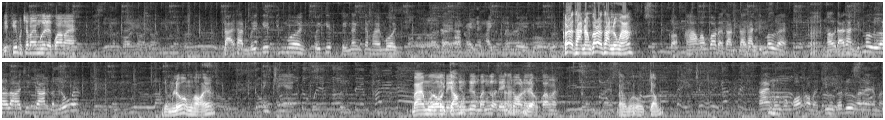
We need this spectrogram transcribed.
Bí kíp 120 này qua mà. Đại thành bí kíp 90 bí kíp kỹ năng 120 có đại thành không? Có đại thành luôn hả? Có- à, không có đại thành. Đại thành 90 này à, ờ đại thành 90 là- là xin cho anh làm lúa. Á lùm lúa ông hỏi á. 30 ô trống. Dương Dương bắn ngựa đây À, cho này được. qua mà. 30 ô trống. 20 con boss rồi mà chưa có rương anh em à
